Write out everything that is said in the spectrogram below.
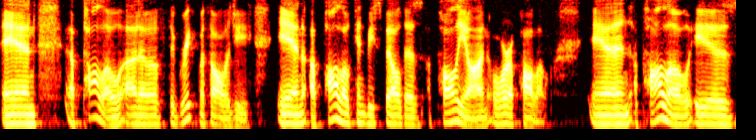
And Apollo out of the Greek mythology. And Apollo can be spelled as Apollyon or Apollo. And Apollo is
